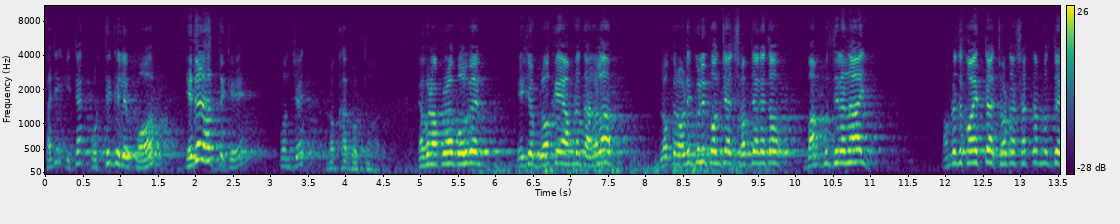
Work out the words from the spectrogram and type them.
কাজে এটা করতে গেলে পর এদের হাত থেকে পঞ্চায়েত রক্ষা করতে হবে। এখন আপনারা বলবেন, এই যে ব্লকে আমরা দাঁড়ালাম, ব্লকের অনেকগুলি পঞ্চায়েত, সব জায়গায় তো বামপন্থীরা নাই। আমরা তো কয়েকটা, ছটা, সাতটার মধ্যে।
